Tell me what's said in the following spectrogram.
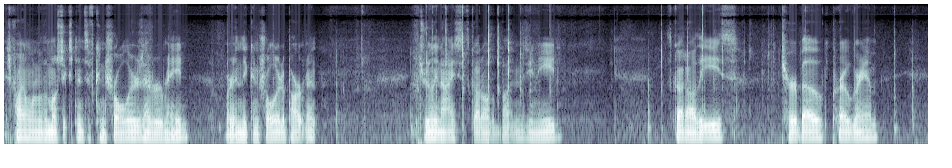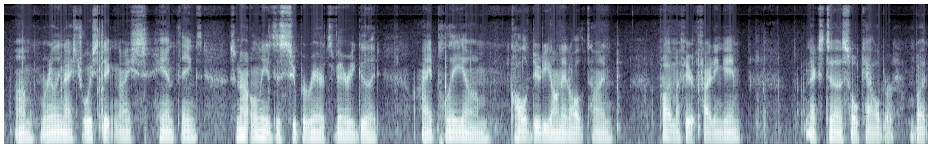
it's probably one of the most expensive controllers ever made. We're in the controller department. It's really nice. It's got all the buttons you need. It's got all these. Turbo program. Um, really nice joystick, nice hand things. So not only is this super rare, it's very good. I play um, Call of Duty on it all the time. Probably my favorite fighting game. Next to Soul Calibur. But,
